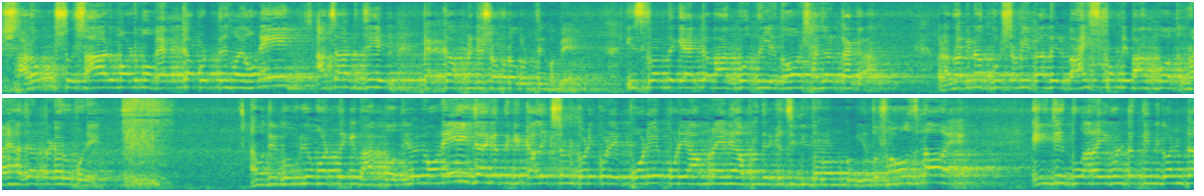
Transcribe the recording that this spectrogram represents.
সারংশ সার মর্ম ব্যাখ্যা পড়তে হয়, অনেক আচার্যের ব্যাখ্যা আপনাকে সংগ্রহ করতে হবে। ইস্কন থেকে একটা ভাগবত নিলে দশ হাজার টাকা। রাধা বিনোদ গোস্বামী পাদের বাইশ খণ্ডে ভাগবত, নয় হাজার টাকার উপরে। আমাদের গৌরীয় মঠ থেকে ভাগবত। এভাবে অনেক জায়গা থেকে কালেকশন করে করে, পড়ে পড়ে আমরা এনে আপনাদের কাছে বিতরণ করি। এত সহজ নয়। এই যে দু আড়াই ঘণ্টা, তিন ঘণ্টা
